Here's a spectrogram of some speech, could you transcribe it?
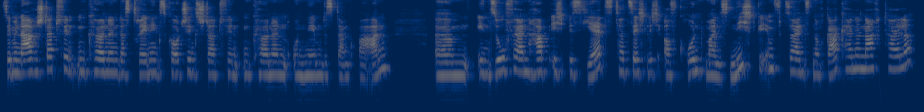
Seminare stattfinden können, dass Trainings, Coachings stattfinden können und nehmen das dankbar an. Ähm, insofern habe ich bis jetzt tatsächlich aufgrund meines Nicht-Geimpftseins noch gar keine Nachteile.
